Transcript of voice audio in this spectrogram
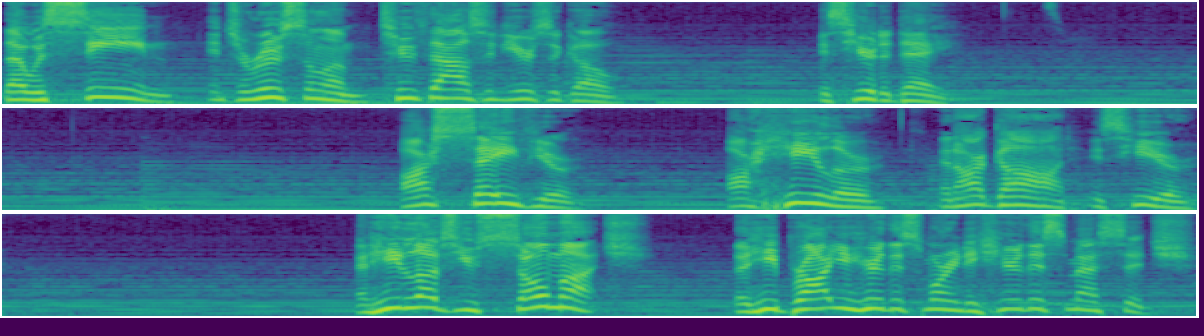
that was seen in Jerusalem 2,000 years ago is here today. Our Savior, our healer, and our God is here. And He loves you so much that He brought you here this morning to hear this message.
